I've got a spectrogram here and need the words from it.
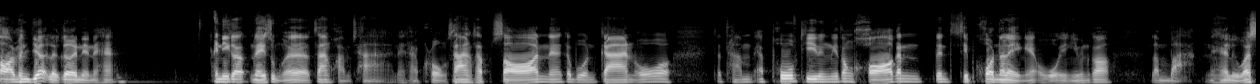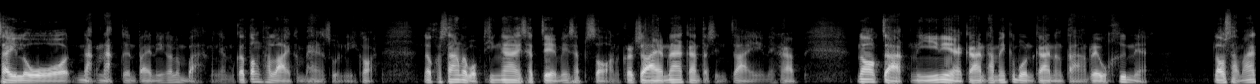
ตอนมันเยอะเหลือเกินเนี่ยนะฮะอันนี้ก็ในสุ่มก็จะสร้างความช้านะครับ โครงสร้างซับซ้อนนะกระบวนการโอ้จะทำแอปพูฟทีนึงนี่ต้องขอกันเป็นสิบคนอะไรอย่างเงี้ยโอ้โหอย่างนี้มันก็ลำบากนะฮะหรือว่าไซโลหนักๆเกินไปนี่ก็ลำบากเหมือนกันก็ต้องทลายกำแพงส่วนนี้ก่อน แล้วก็สร้างระบบที่ง่ายชัดเจนไม่ซับซ้อน กระจายอำนาจการตัดสินใจนะครับ นอกจากนี้เนี่ยการทำให้กระบวนการต่างๆ เร็วขึ้นเนี่ย เราสามารถ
